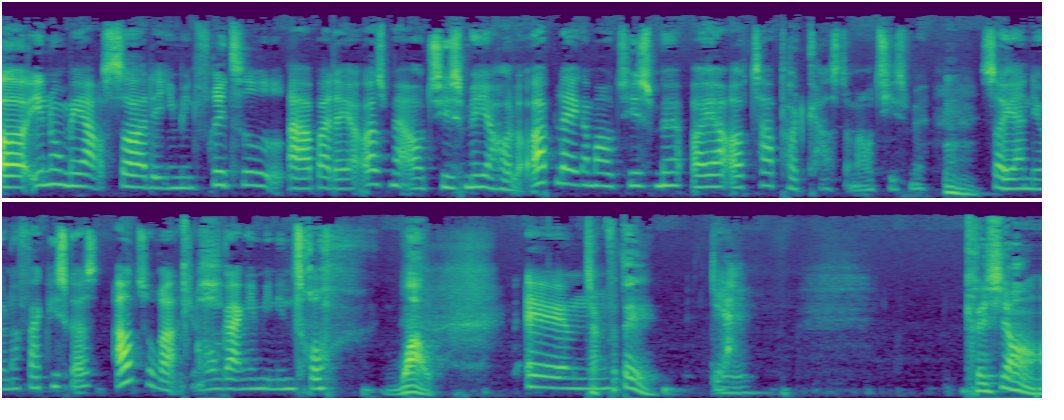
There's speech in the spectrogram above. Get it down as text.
og endnu mere, så er det i min fritid, arbejder jeg også med autisme. Jeg holder oplæg om autisme, og jeg optager podcast om autisme. Mm. Så jeg nævner faktisk også autoradio nogle gange i min intro. Wow, Øhm, tak for det. Ja. Christian,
